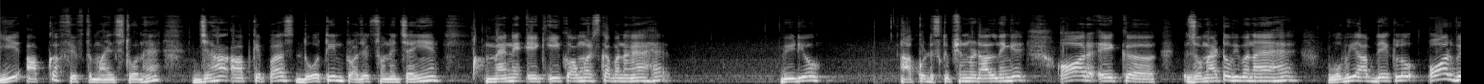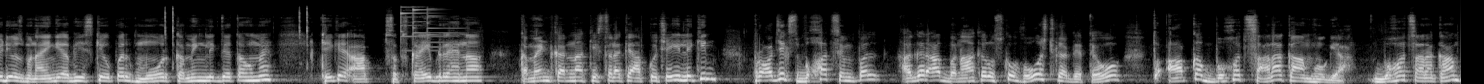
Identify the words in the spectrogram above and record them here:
ये आपका फिफ्थ माइलस्टोन है, जहाँ आपके पास दो तीन प्रोजेक्ट्स होने चाहिए। मैंने एक ई कॉमर्स का बनाया है, वीडियो आपको डिस्क्रिप्शन में डाल देंगे। और एक जोमेटो भी बनाया है, वो भी आप देख लो। और वीडियोस बनाएँगे अभी इसके ऊपर। मोर कमिंग लिख देता हूँ मैं। ठीक है, आप सब्सक्राइब रहना कमेंट करना, किस तरह के आपको चाहिए। लेकिन प्रोजेक्ट्स बहुत सिंपल अगर आप बनाकर उसको होस्ट कर देते हो तो आपका बहुत सारा काम हो गया। बहुत सारा काम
